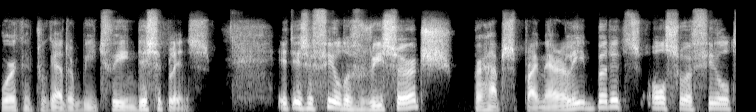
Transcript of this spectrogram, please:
working together between disciplines. It is a field of research, perhaps primarily, but it's also a field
